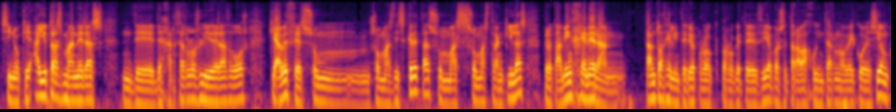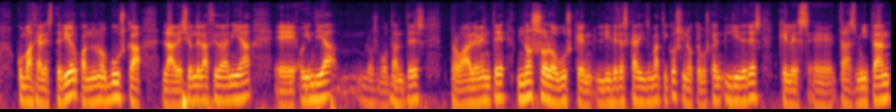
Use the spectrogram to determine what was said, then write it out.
sino que hay otras maneras de de, ejercer los liderazgos que a veces son, son más discretas, son más, son más tranquilas, pero también generan tanto hacia el interior, por lo, por lo, que te decía, por ese trabajo interno de cohesión, como hacia el exterior, cuando uno busca la adhesión de la ciudadanía, eh, hoy en día los votantes probablemente no solo busquen líderes carismáticos, sino que busquen líderes que les eh, transmitan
